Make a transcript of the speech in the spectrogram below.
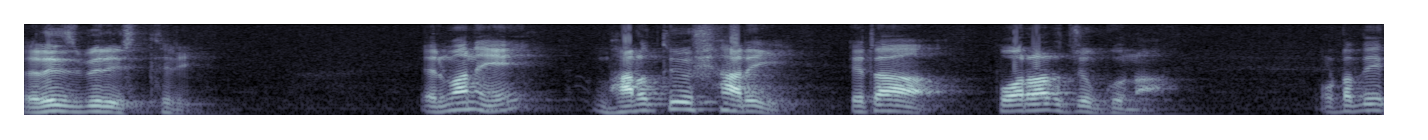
রিজবির স্ত্রী। এর মানে ভারতীয় শাড়ি এটা পরার যোগ্য না। ওটা দিয়ে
